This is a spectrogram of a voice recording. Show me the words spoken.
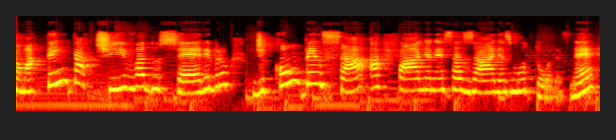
é uma tentativa do cérebro de compensar a falha nessas áreas motoras, né?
